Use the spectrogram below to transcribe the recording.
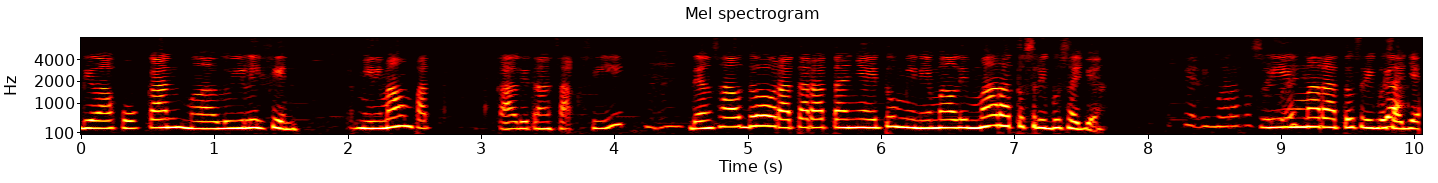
dilakukan melalui Livin. Minimal empat kali transaksi dan saldo rata-ratanya itu minimal 500 ribu saja. Oke, 500 ribu. 500 ribu Nggak saja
